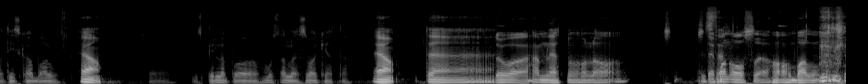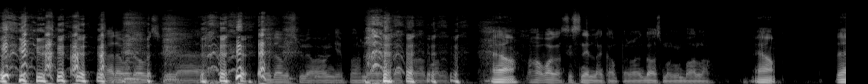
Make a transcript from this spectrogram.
at de skal ha ballen. Ja. Så vi spiller på motstandernes svakheter. ja. Det Da var hemmeligheten å la Stefan Aase ha ballen. Nei, det var da vi skulle, det var da vi skulle angripe han. ballen. Ja. Men han var ganske snill den kampen. Han ga oss mange baller. Ja. Det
